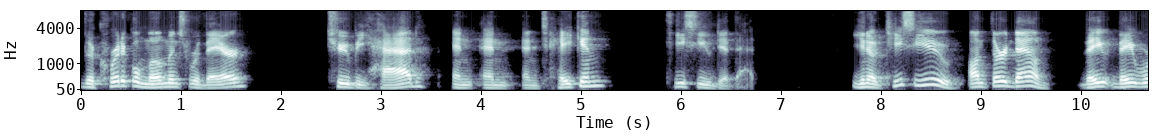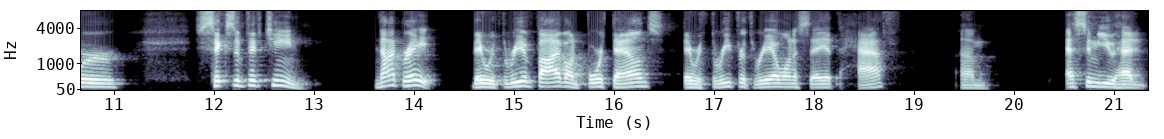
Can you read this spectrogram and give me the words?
the critical moments were there to be had and and and taken, TCU did that. You know, TCU on third down, they they were six of 15. Not great. They were three of five on fourth downs. They were three for three, I want to say, at the half. Um, SMU had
